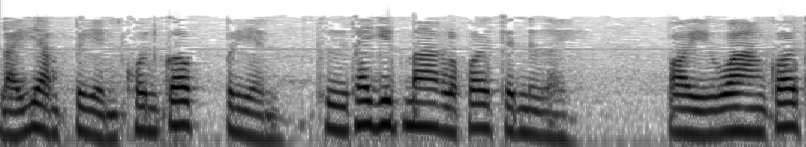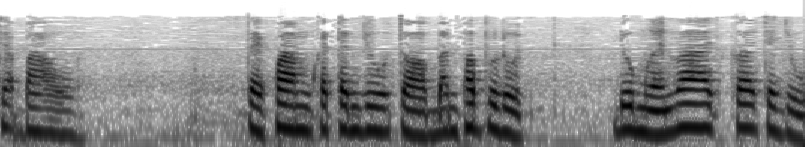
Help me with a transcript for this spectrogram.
หลายอย่างเปลี่ยน คนก็เปลี่ยน คือถ้ายึดมากเราก็จะเหนื่อย ปล่อยวางก็จะเบา แต่ความกตัญญูต่อบรรพบุรุษ ดูเหมือนว่าก็จะอยู่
